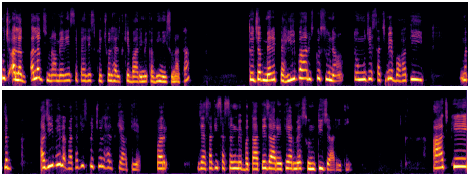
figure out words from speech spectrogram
कुछ अलग अलग सुना। मैंने इससे पहले स्पिरिचुअल हेल्थ के बारे में कभी नहीं सुना था। तो जब मैंने पहली बार इसको सुना तो मुझे सच में बहुत ही मतलब अजीब ही लगा था कि स्पिरिचुअल हेल्थ क्या आती है। पर जैसा कि सत्संग में बताते जा रहे थे और मैं सुनती जा रही थी। आज के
